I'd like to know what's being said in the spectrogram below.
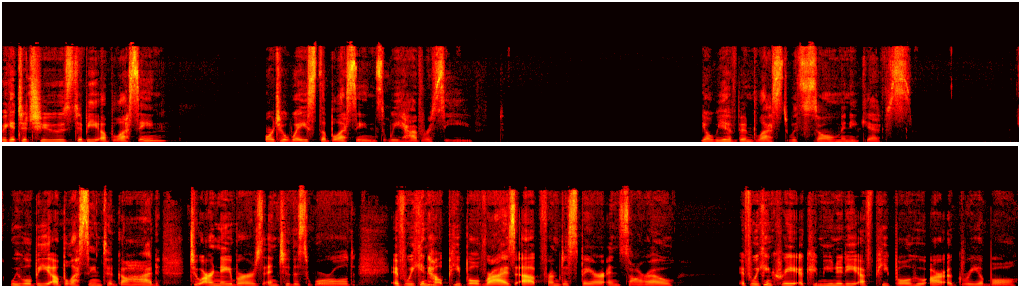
We get to choose to be a blessing or to waste the blessings we have received. Yo, we have been blessed with so many gifts. We will be a blessing to God, to our neighbors, and to this world if we can help people rise up from despair and sorrow, if we can create a community of people who are agreeable,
